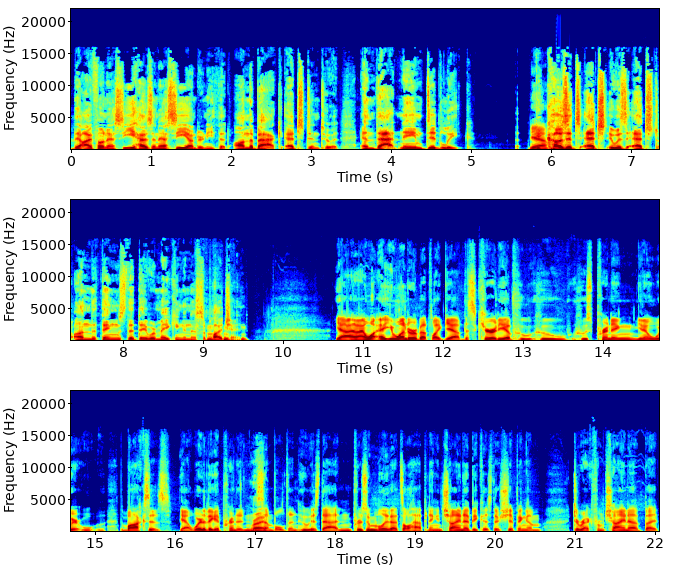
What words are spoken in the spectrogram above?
The iPhone SE has an SE underneath it on the back, etched into it, and that name did leak Yeah. because it's etched. It was etched on the things that they were making in the supply chain. Yeah, and I wa- you wonder about like yeah the security of who who who's printing you know where the boxes yeah where do they get printed and Right. assembled and who is that and presumably that's all happening in China because they're shipping them direct from China. But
